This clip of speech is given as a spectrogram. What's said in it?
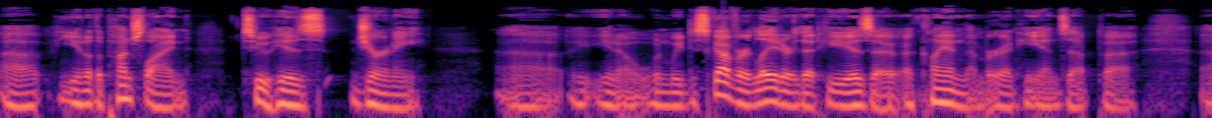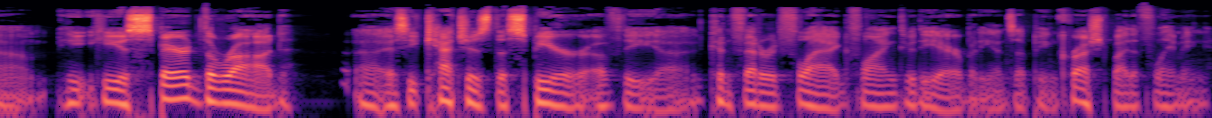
uh, you know the punchline to his journey. Uh, you know, when we discover later that he is a, a Klan member, and he ends up uh, um, he he is spared the rod uh, as he catches the spear of the uh, Confederate flag flying through the air, but he ends up being crushed by the flaming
